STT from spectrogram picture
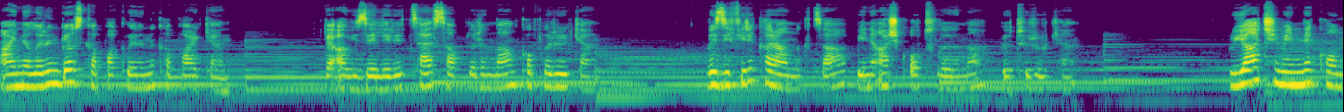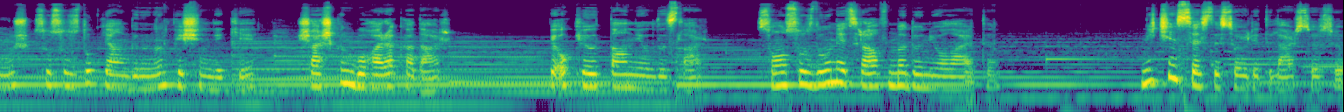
aynaların göz kapaklarını kaparken ve avizeleri tel saplarından koparırken ve zifiri karanlıkta beni aşk otlağına götürürken. Rüya çimenine konmuş susuzluk yangınının peşindeki şaşkın buhara kadar ve o kağıttan yıldızlar sonsuzluğun etrafında dönüyorlardı. Niçin sesle söylediler sözü?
